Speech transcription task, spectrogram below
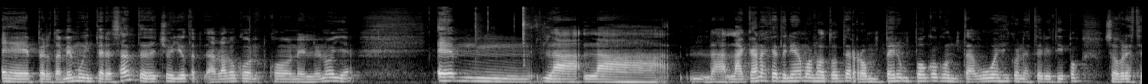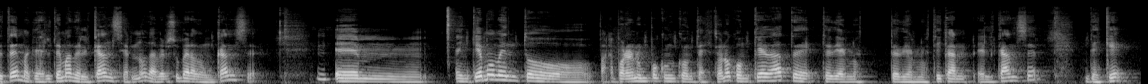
eh, pero también muy interesante. De hecho, yo he hablado con, con el Lenoya. Em, la, la, las ganas que teníamos los dos de romper un poco con tabúes y con estereotipos sobre este tema, que es el tema del cáncer, ¿no? De haber superado un cáncer. Em, ¿En qué momento, para poner un poco en contexto, ¿no? ¿Con qué edad te, te diagnostican el cáncer? ¿De qué?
